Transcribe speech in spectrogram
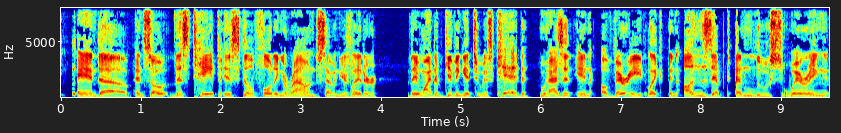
and uh and so this tape is still floating around seven years later they wind up giving it to his kid who has it in a very like an unzipped and loose wearing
